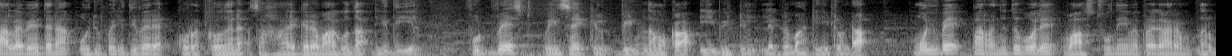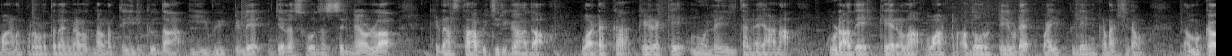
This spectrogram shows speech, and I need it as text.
തലവേദന ഒരു പരിധിവരെ കുറക്കുന്നതിന് സഹായകരമാകുന്ന രീതിയിൽ ഫുഡ് വേസ്റ്റ് റീസൈക്കിൾ ബിൻ നമുക്ക് ഈ വീട്ടിൽ ലഭ്യമാക്കിയിട്ടുണ്ട്. മുൻപേ പറഞ്ഞതുപോലെ വാസ്തു നിയമപ്രകാരം നിർമ്മാണ പ്രവർത്തനങ്ങൾ നടത്തിയിരിക്കുന്ന ഈ വീട്ടിലെ ജലസ്രോതസ്സിനുള്ള കിണർ സ്ഥാപിച്ചിരിക്കുന്നത് വടക്ക കിഴക്കേ മൂലയിൽ തന്നെയാണ്. കൂടാതെ കേരള വാട്ടർ അതോറിറ്റിയുടെ പൈപ്പ് ലൈൻ കണക്ഷനും നമുക്ക്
